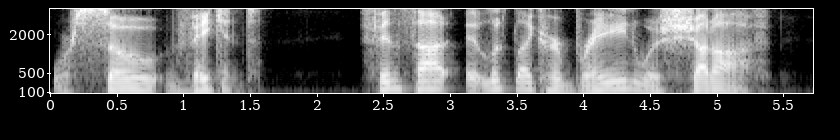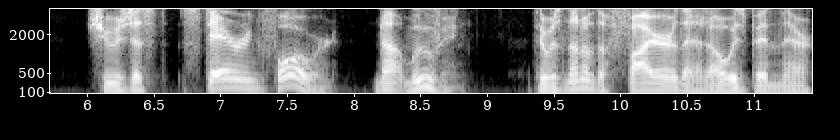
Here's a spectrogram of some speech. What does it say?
were so vacant. Finn thought it looked like her brain was shut off. She was just staring forward, not moving. There was none of the fire that had always been there,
